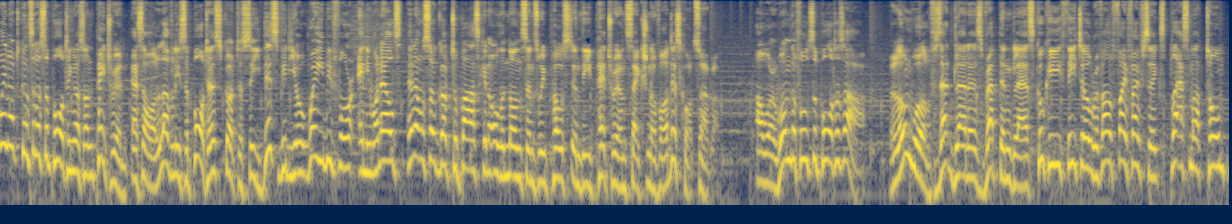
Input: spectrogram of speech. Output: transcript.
why not consider supporting us on Patreon, as our lovely supporters got to see this video way before anyone else and also got to bask in all the nonsense we post in the Patreon section of our Discord server. Our wonderful supporters are Lone Wolf, Zed Gladys, Wrapped in Glass, Cookie, Theto, Revolt556, Plasma, Tom,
